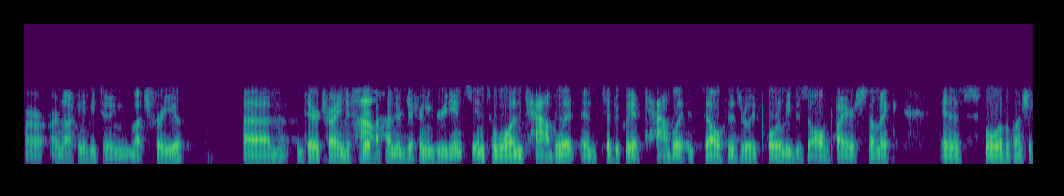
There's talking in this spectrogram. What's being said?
are are not going to be doing much for you. Um, they're trying to fit a wow. hundred different ingredients into one tablet, and typically a tablet itself is really poorly dissolved by your stomach and is full of a bunch of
